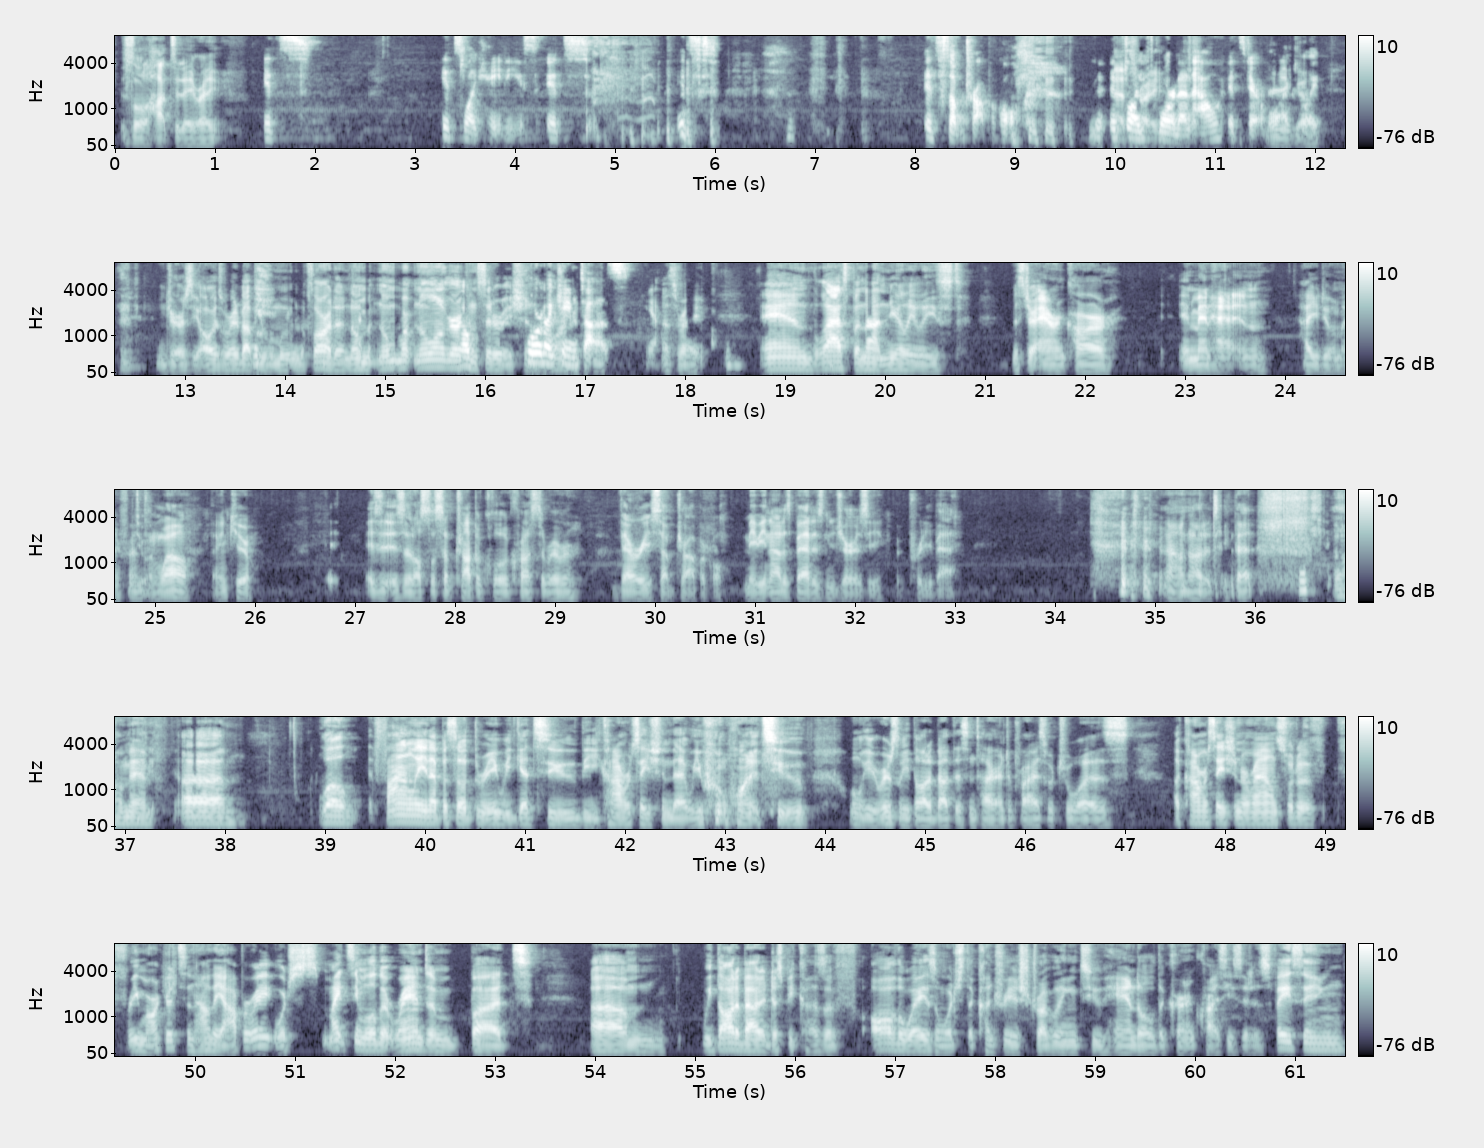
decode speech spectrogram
It's a little hot today, right? It's it's like Hades. It's it's it's subtropical. It's That's like right. Florida now. It's terrible you go. actually. New Jersey, always worried about people moving to Florida. No, no, no longer a Nope. consideration. Florida No came to us. Yeah. That's right. And last but not nearly least, Mr. Aaron Carr in Manhattan. How you doing, my friend? Doing well. Thank you. Is it is it also subtropical across the river? Very subtropical. Maybe not as bad as New Jersey, but pretty bad. I don't know how to take that. Oh man. Um, well, finally in episode three, we get to the conversation that we wanted to when we originally thought about this entire enterprise, which was a conversation around sort of free markets and how they operate, which might seem a little bit random, but um, we thought about it just because of all the ways in which the country is struggling to handle the current crises it is facing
